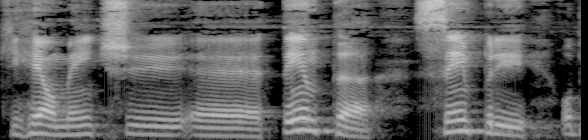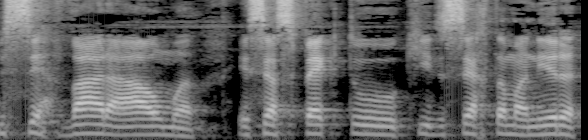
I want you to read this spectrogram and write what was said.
que realmente é, tenta sempre observar a alma, esse aspecto que, de certa maneira,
